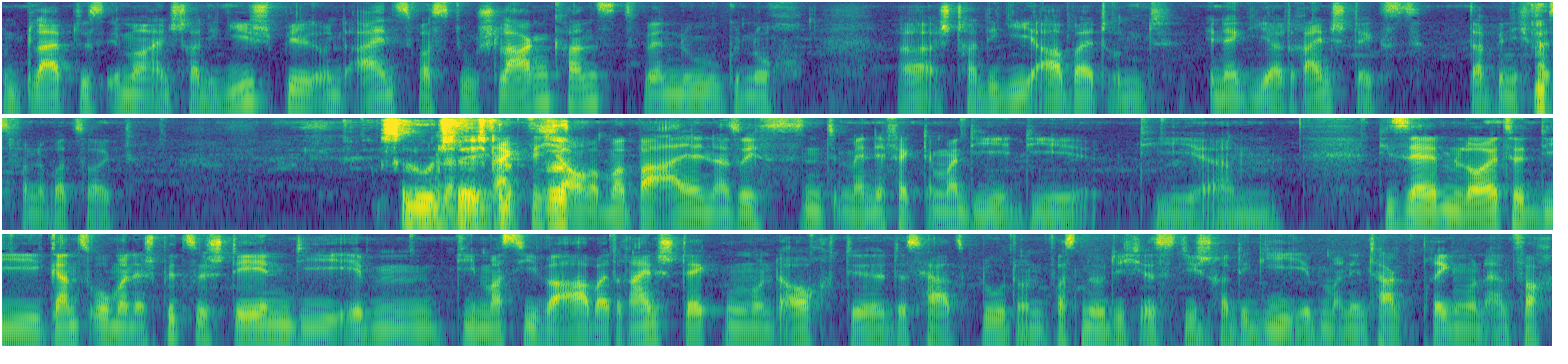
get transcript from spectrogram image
und bleibt es immer ein Strategiespiel und eins, was du schlagen kannst, wenn du genug äh, Strategiearbeit und Energie halt reinsteckst. Da bin ich fest von überzeugt. Absolut. Und das zeigt sich ja auch immer bei allen. Also es sind im Endeffekt immer die, die, die, ähm, dieselben Leute, die ganz oben an der Spitze stehen, die eben die massive Arbeit reinstecken und auch die, das Herzblut und was nötig ist, die Strategie eben an den Tag bringen und einfach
